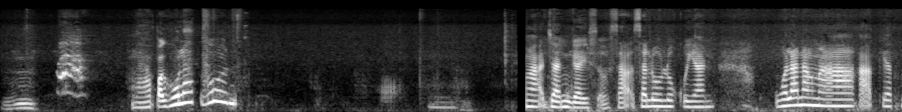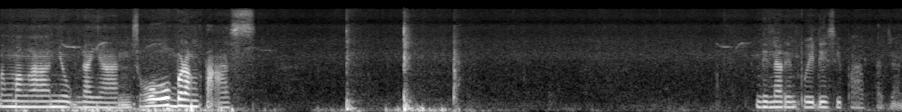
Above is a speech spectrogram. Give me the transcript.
manimo. Hmm. Na paghulat good. Nga dyan guys, oh, sa, sa lolo ko yan, wala nang nakakaakyat ng mga nyug na yan. Sobrang taas. Hindi na rin pwede si Papa dyan.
